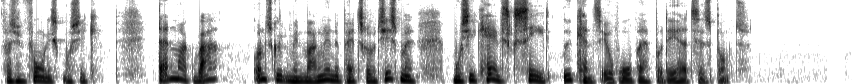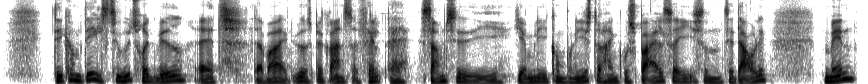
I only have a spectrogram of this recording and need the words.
for symfonisk musik. Danmark var, undskyld min manglende patriotisme, musikalsk set udkants Europa på det her tidspunkt. Det kom dels til udtryk ved, at der var et yderst begrænset felt af samtidige hjemlige komponister, han kunne spejle sig i sådan til daglig. Men,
